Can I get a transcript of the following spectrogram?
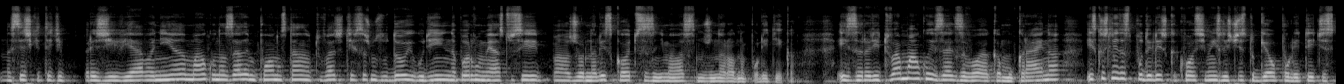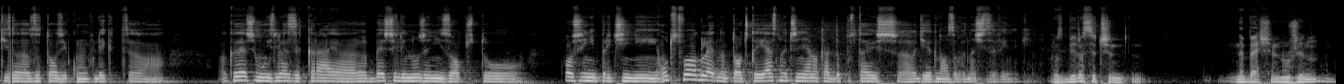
на всичките ти преживявания, малко на заден план остана това, че ти всъщност от дълги години на първо място си журналист, който се занимава с международна политика. И заради това малко и взех завоя към Украина. Искаш ли да споделиш какво си мислиш чисто геополитически за, за този конфликт? Къде ще му излезе края? Беше ли нужен изобщо? Какво ще ни причини? От твоя гледна точка, ясно е, че няма как да поставиш диагноза веднъж и завинаги. Разбира се, че не беше нужен.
